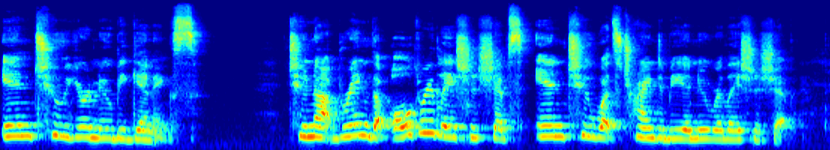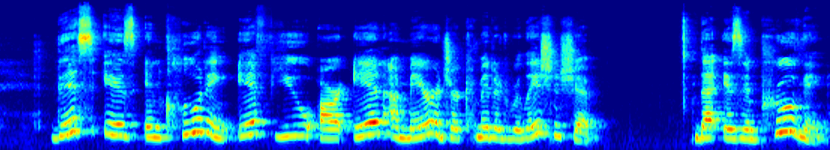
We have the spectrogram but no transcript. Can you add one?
into your new beginnings, to not bring the old relationships into what's trying to be a new relationship. This is including if you are in a marriage or committed relationship that is improving.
